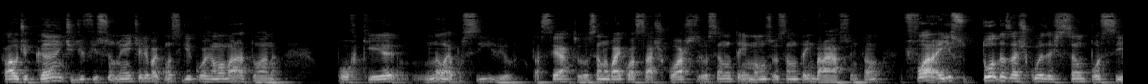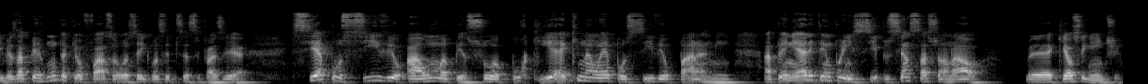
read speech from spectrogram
claudicante, dificilmente ele vai conseguir correr uma maratona. Porque não é possível, tá certo? Você não vai coçar as costas se você não tem mão, se você não tem braço. Então, fora isso, todas as coisas são possíveis. A pergunta que eu faço a você, que você precisa se fazer é, se é possível a uma pessoa, por que é que não é possível para mim? A PNL tem um princípio sensacional, é, que é o seguinte,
